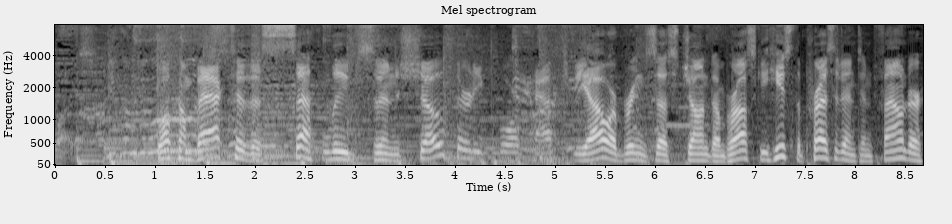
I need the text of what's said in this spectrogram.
was. Welcome back to the Seth Leibsohn Show. 34 past the hour brings us John Dombrowski. He's the president and founder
